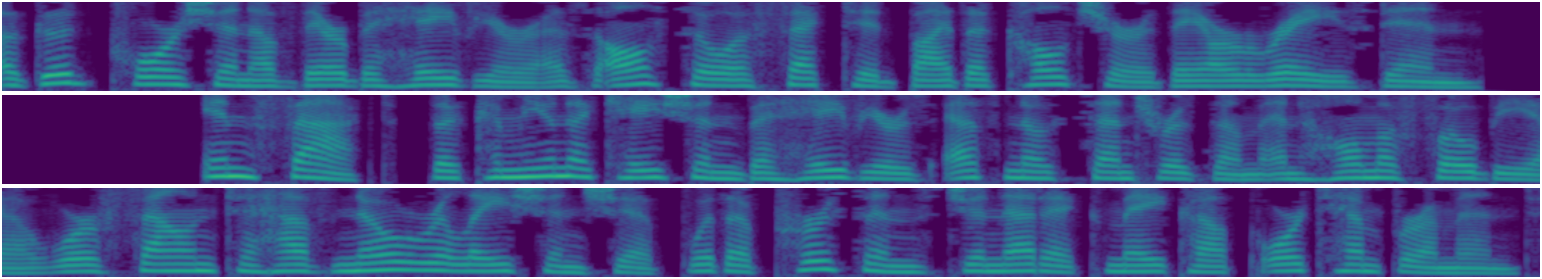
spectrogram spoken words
a good portion of their behavior is also affected by the culture they are raised in. In fact, the communication behaviors ethnocentrism and homophobia were found to have no relationship with a person's genetic makeup or temperament.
